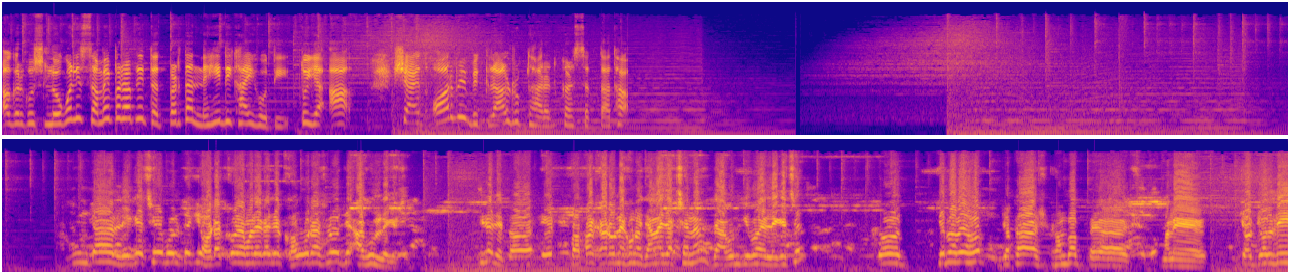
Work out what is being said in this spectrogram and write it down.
अगर कुछ लोगों ने समय पर अपनी तत्परता नहीं दिखाई होती तो यह आग शायद और भी विकराल रूप धारण कर सकता था। আগুনটা লেগেছে বলতে কি হঠাৎ করে আমাদের কাছে খবর আসলো যে আগুন লেগেছে ঠিক আছে, তো এর প্রপার কারণ এখনও জানা যাচ্ছে না যে আগুন কীভাবে লেগেছে তো যেভাবে হোক যথা সম্ভব মানে জলদি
